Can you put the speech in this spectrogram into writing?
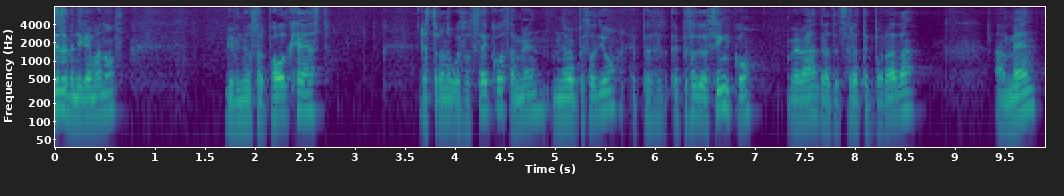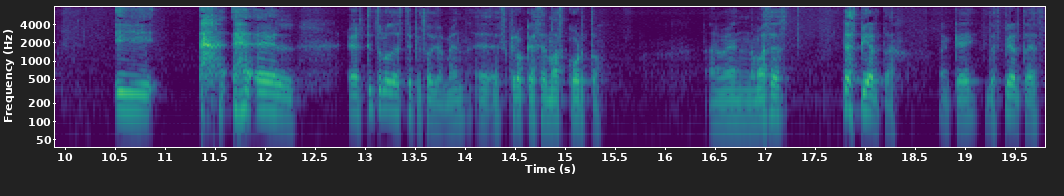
Dios les bendiga, hermanos. Bienvenidos al podcast. Restaurando Huesos Secos, amén. Un nuevo episodio, epi- episodio 5, ¿verdad? De la tercera temporada. Amén. Y el, el título de este episodio, amén, es, creo que es el más corto. Amén. Nomás es despierta. ¿Ok? Despierta. Es,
